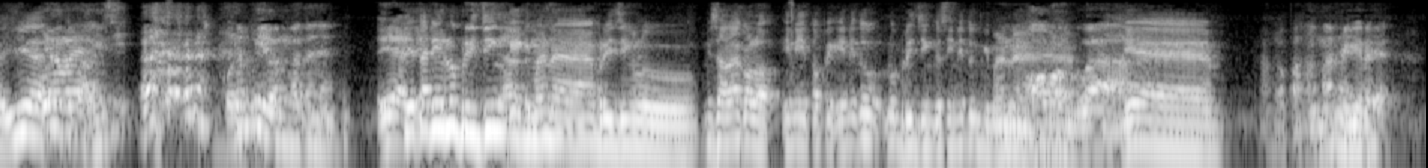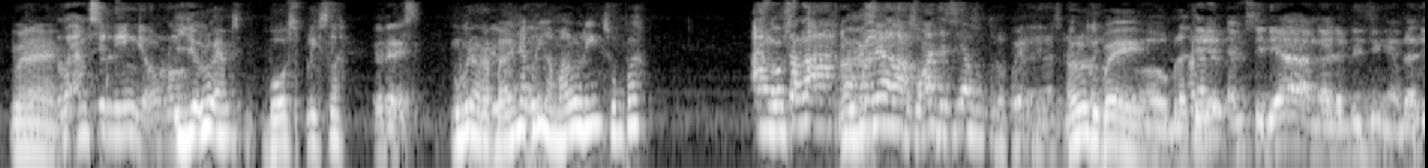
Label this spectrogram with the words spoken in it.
iya. Kok ikut lain- lagi sih? Kan film katanya. Iya. Ya tadi lu bridging Ya, kayak gimana? Bridging lu. Misalnya kalau ini topik ini tuh lu bridging ke sini tuh gimana? Oh, kalau gua. Iya. Ah, nggak paham. Gimana Mikir ya? ya? Gimana? Lu MC Link ya Allah. Iya lu MC bos please lah. Yaudah. Gue berharap banyak nih gak malu nih, sumpah. Ah nggak usah lah. Ah. Pokoknya langsung aja sih langsung to the point. Lalu tuh baik. Oh, berarti MC dia nggak ada bridging ya? Berarti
